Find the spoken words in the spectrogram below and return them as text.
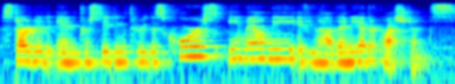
started in proceeding through this course. Email me if you have any other questions.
